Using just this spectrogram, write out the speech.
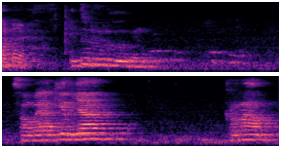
itu dulu sampai akhirnya karena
